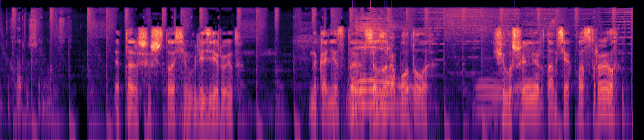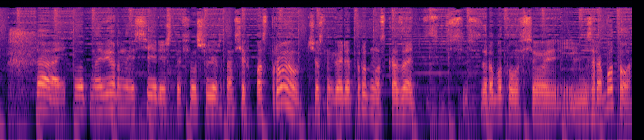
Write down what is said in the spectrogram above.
это хорошая новость. Это что символизирует? Наконец-то ну, все заработало? Фил Шиллер там всех построил? Да, это вот, наверное, серия, что Фил Шиллер там всех построил. Честно говоря, трудно сказать, заработало все или не заработало.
